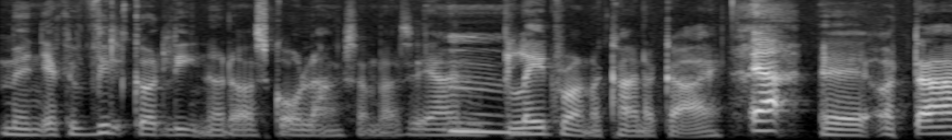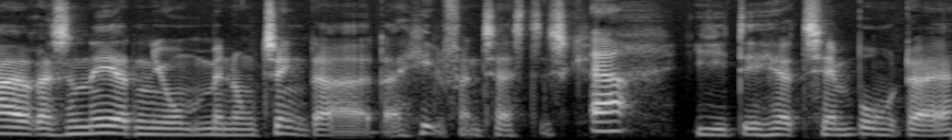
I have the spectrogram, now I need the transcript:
men jeg kan vildt godt lide, når det også går langsomt. Altså, jeg er en Mm. Blade Runner kind of guy. Ja. Øh, og der resonerer den jo med nogle ting, der, der er helt fantastisk Ja. i det her tempo, der er.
